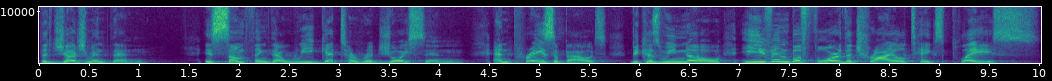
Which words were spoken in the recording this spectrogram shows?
The judgment then is something that we get to rejoice in and praise about because we know, even before the trial takes place,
